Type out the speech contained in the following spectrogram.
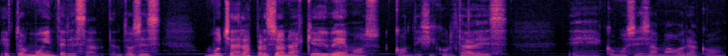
Esto es muy interesante. Entonces, muchas de las personas que hoy vemos con dificultades, eh, ¿cómo se llama ahora? Con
